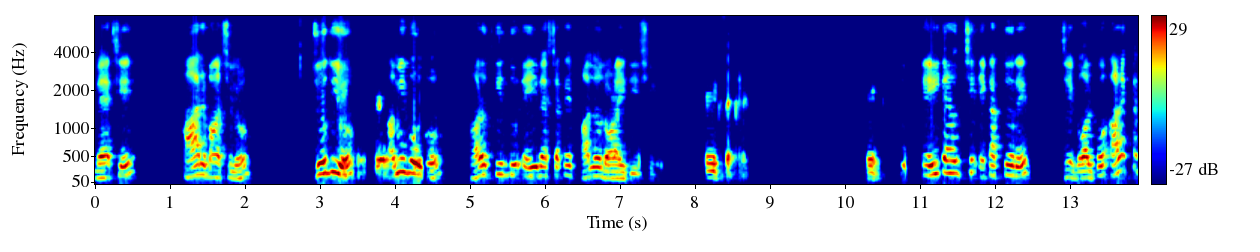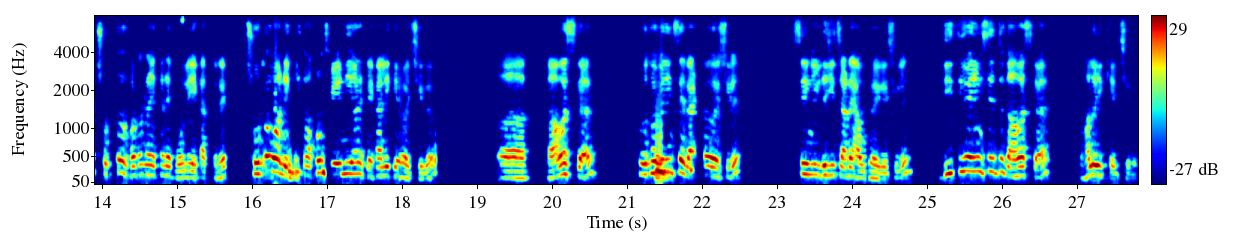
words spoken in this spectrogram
ম্যাচে হার বাঁচলো যদিও আমি বলব ভারত কিন্তু এই ম্যাচটাতে ভালো লড়াই দিয়েছিল। এইটা হচ্ছে একাত্তরের যে গল্প। আর একটা ছোট্ট ঘটনা এখানে বলি একাত্তরে। ছোট মানে কি? তখন সিনিয়র লেখালেখি হয়েছিল। আহ, গাভাস্কার প্রথম। ইনিংসে ব্যর্থ হয়েছিলেন। সিঙ্গল ডিজিট রানে আউট হয়ে গেছিলেন। দ্বিতীয় ইনিংসে কিন্তু গাভাস্কার ভালোই খেলছিলেন।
